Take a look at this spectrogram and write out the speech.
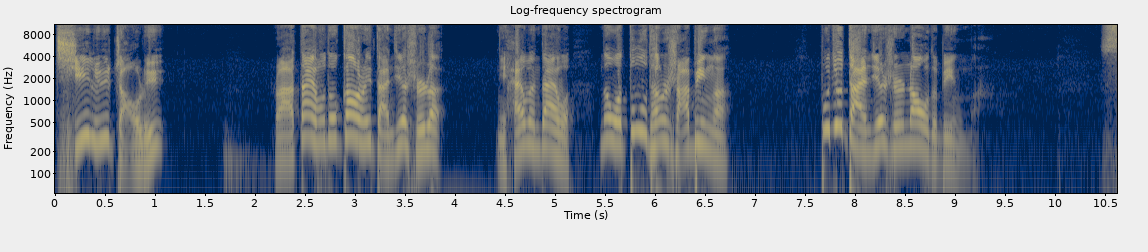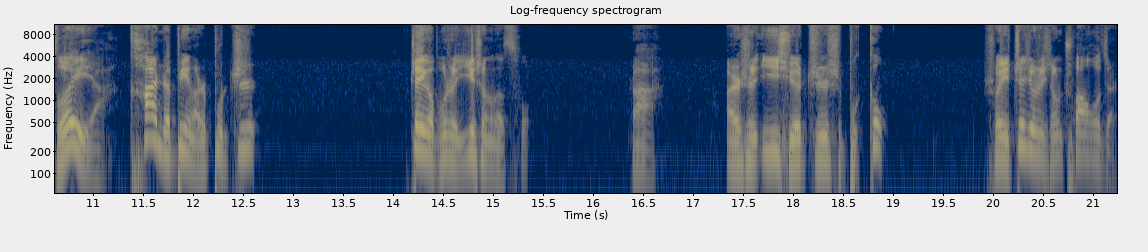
骑驴找驴，是吧？大夫都告诉你胆结石了，你还问大夫，那我肚疼是啥病啊？不就胆结石闹的病吗？所以呀，看着病而不知，这个不是医生的错，是吧？而是医学知识不够。所以这就是一层窗户纸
